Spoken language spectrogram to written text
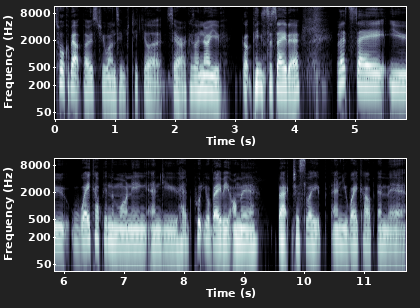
talk about those two ones in particular, Sarah, because I know you've got things to say there. Let's say you wake up in the morning and you had put your baby on their back to sleep and you wake up and they're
